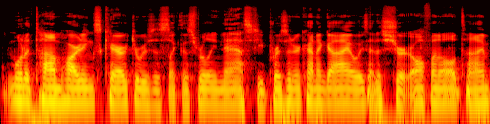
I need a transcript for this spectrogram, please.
one of Tom Hardy's character was just like this really nasty prisoner kind of guy. Always had his shirt off on all the time,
